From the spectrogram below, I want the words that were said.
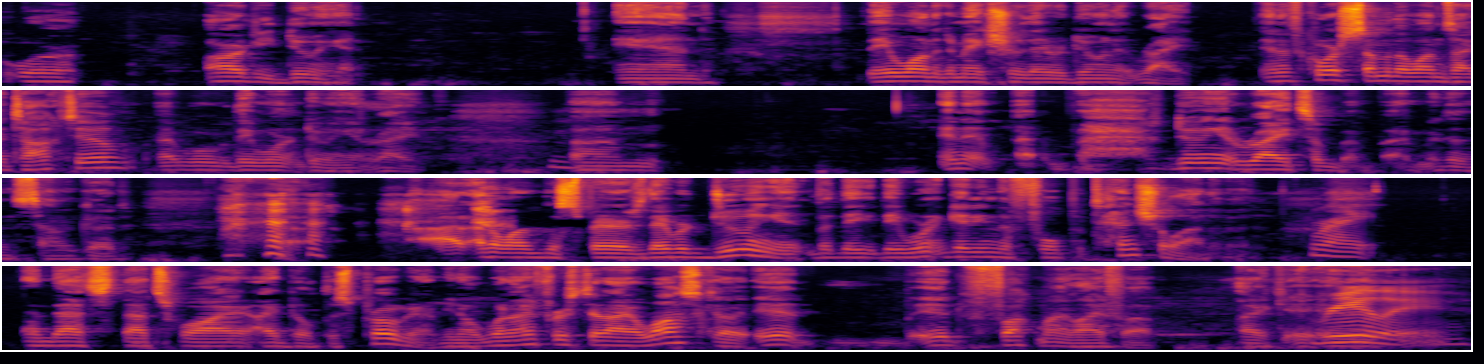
were already doing it, and they wanted to make sure they were doing it right. And of course, some of the ones I talked to, uh, they weren't doing it right. Mhm. Um, and it, uh, doing it right, so it doesn't sound good. I, I don't want to disparage. They were doing it, but they, they weren't getting the full potential out of it. right. And that's that's why I built this program. You know, when I first did ayahuasca, it it fucked my life up. Like it, it- Really?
